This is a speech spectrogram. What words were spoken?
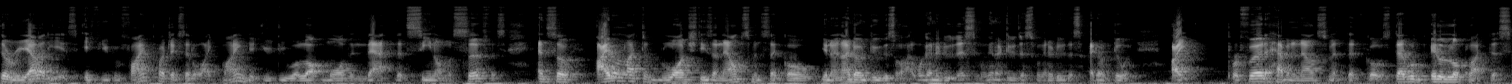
The reality is, if you can find projects that are like-minded, you do a lot more than that that's seen on the surface. And so I don't like to launch these announcements that go, you know, and I don't do this, oh, we're going to do this, we're going to do this, we're going to do this. I don't do it. I prefer to have an announcement that goes, that will, it'll look like this.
